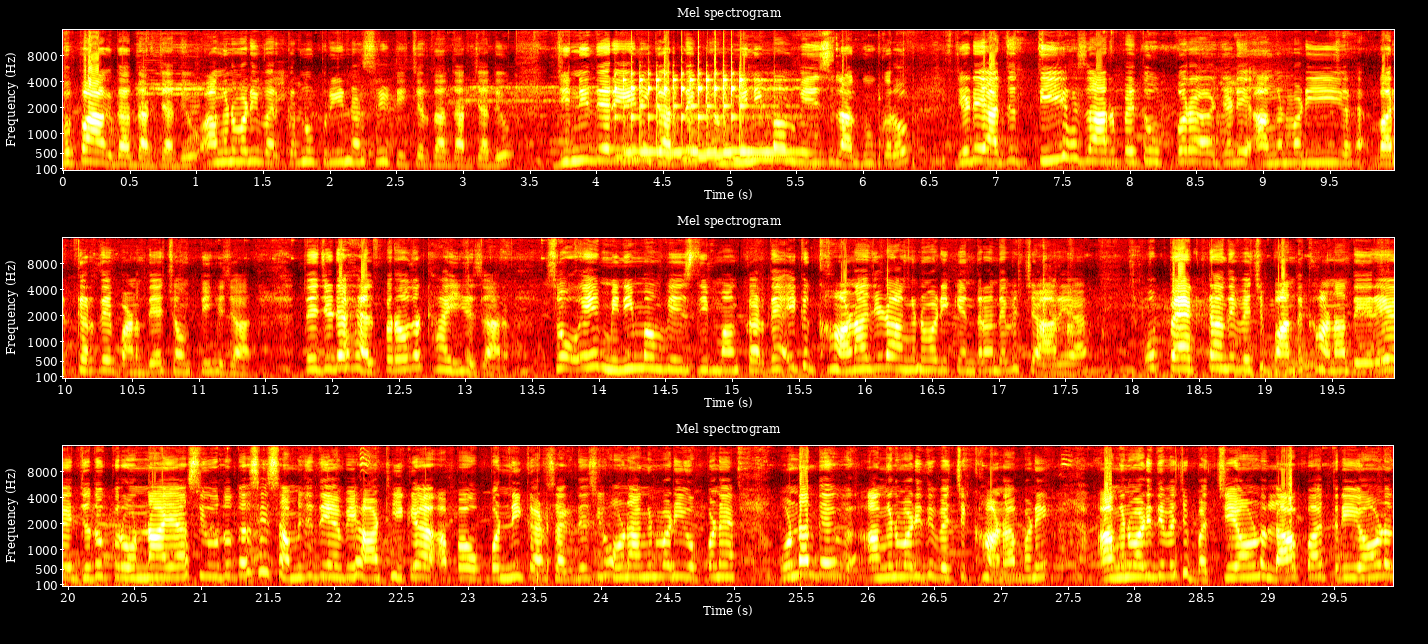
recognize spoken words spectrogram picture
ਵਿਭਾਗ ਦਾ ਦਰਜਾ ਦਿਓ, ਆਂਗਣਵਾੜੀ ਵਰਕਰ ਨੂੰ ਪ੍ਰੀ ਨਰਸਰੀ ਟੀਚਰ ਦਾ ਦਰਜਾ ਦਿਓ। ਜਿੰਨੀ ਦੇਰ ਇਹ ਨਹੀਂ ਕਰਦੇ ਮਿਨੀਮਮ ਵੇਜ ਲਾਗੂ ਕਰੋ, ਜਿਹੜੇ ਅੱਜ 30000 ਰੁਪਏ ਤੋਂ ਉੱਪਰ ਜਿਹੜੇ ਆਂਗਣਵਾੜੀ ਵਰਕਰ ਦੇ ਬਣਦੇ ਆ 34000 ਤੇ ਜਿਹੜਾ ਹੈਲਪਰ ਉਹਦਾ 28000 ਸੋ ਇਹ ਮਿਨੀਮਮ ਵੇਜ ਦੀ ਮੰਗ ਕਰਦੇ ਆ। ਇੱਕ ਖਾਣਾ ਜਿਹੜਾ ਆਂਗਣਵਾੜੀ ਕੇਂਦਰਾਂ ਦੇ ਵਿੱਚ ਆ ਰਿਹਾ ਉਹ ਪੈਕਟਾਂ ਦੇ ਵਿੱਚ ਬੰਦ ਖਾਣਾ ਦੇ ਰਹੇ ਆ। ਜਦੋਂ ਕਰੋਨਾ ਆਇਆ ਸੀ ਉਦੋਂ ਤਾਂ ਅਸੀਂ ਸਮਝਦੇ ਹਾਂ ਵੀ ਹਾਂ ਠੀਕ ਹੈ ਆਪਾਂ ਓਪਨ ਨਹੀਂ ਕਰ ਸਕਦੇ ਸੀ। ਹੁਣ ਆਂਗਣਵਾੜੀ ਓਪਨ ਹੈ ਉਹਨਾਂ ਦੇ ਆਂਗਣਵਾੜੀ ਦੇ ਵਿੱਚ ਖਾਣਾ ਬਣੇ। ਆਂਗਣਵਾੜੀ ਦੇ ਵਿੱਚ ਬੱਚੇ ਆਉਣ ਲਾਭਪਾਤਰੀ ਆਉਣ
